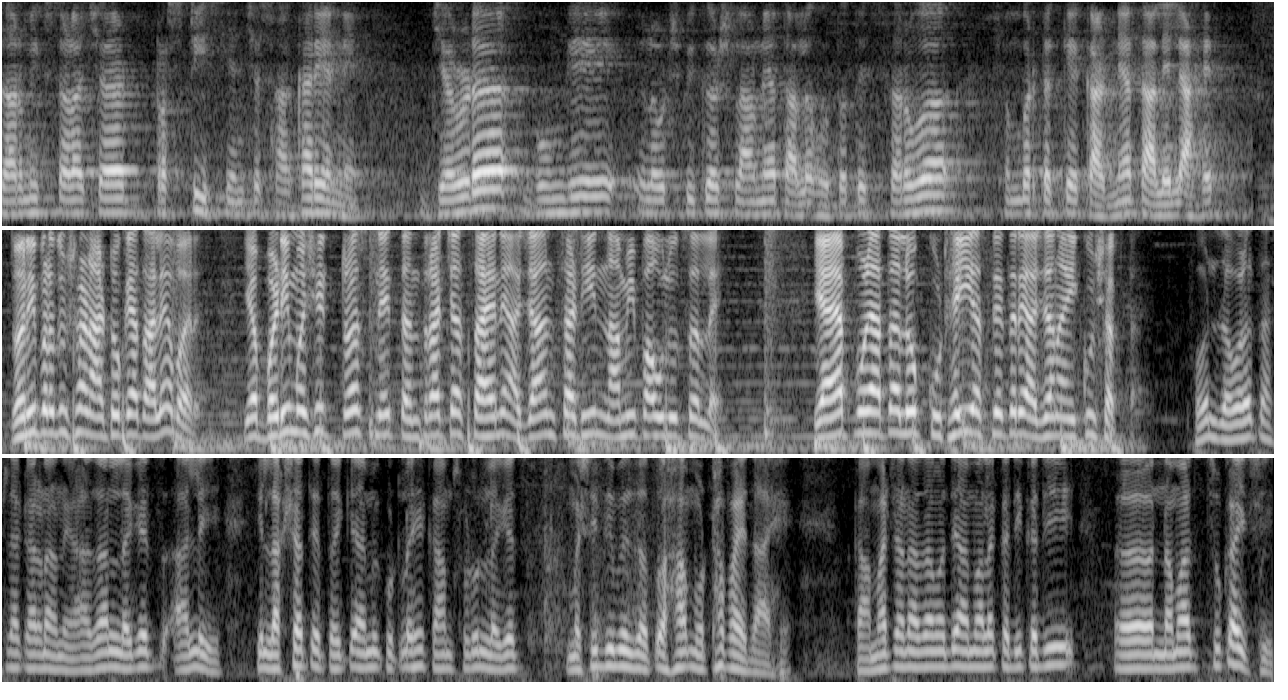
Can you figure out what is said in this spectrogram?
धार्मिक स्थळाच्या ट्रस्टीज यांच्या सहकार्याने जेवढं भोंगे लाऊडस्पीकर्स लावण्यात आलं होतं ते सर्व शंभर टक्के काढण्यात आलेले आहेत. ध्वनी प्रदूषण आटोक्यात आल्यावर या बडी मशीद ट्रस्टने तंत्राच्या सहाय्याने अजानसाठी नामी पाऊल उचललंय. या ॲपमुळे आता लोक कुठेही असले तरी अजान ऐकू शकतात. फोन जवळच असल्याकारणाने अजान लगेच आले की लक्षात येतं की आम्ही कुठलंही काम सोडून लगेच मशिदीमध्ये जातो. हा मोठा फायदा आहे. कामाच्या नादामध्ये आम्हाला कधीकधी नमाज चुकायची.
